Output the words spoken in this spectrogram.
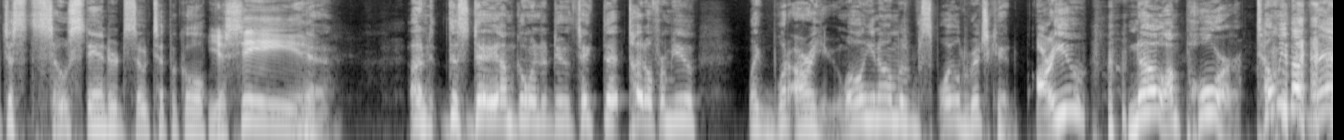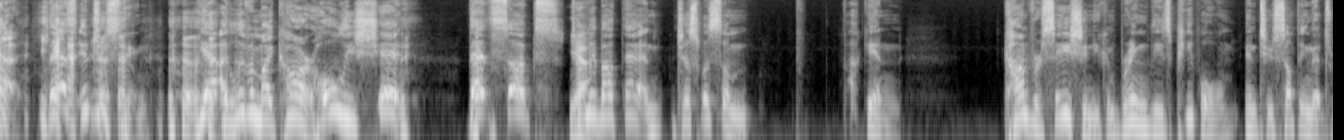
just so standard, so typical. You see, Yeah. And this day I'm going to do take that title from you. Like, what are you? Well, you know, I'm a spoiled rich kid. Are you? no, I'm poor. Tell me about that. That's interesting. Yeah, I live in my car. Holy shit. That sucks. Tell Yeah. me about that. And just with some fucking conversation, you can bring these people into something that's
